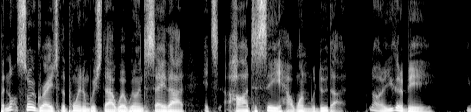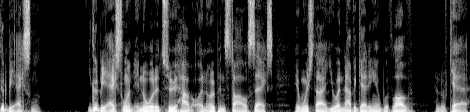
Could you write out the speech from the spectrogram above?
but not so grey to the point in which that we're willing to say that it's hard to see how one would do that. No, you gotta be you gotta be excellent. You gotta be excellent in order to have an open style sex in which that you are navigating it with love and with care.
